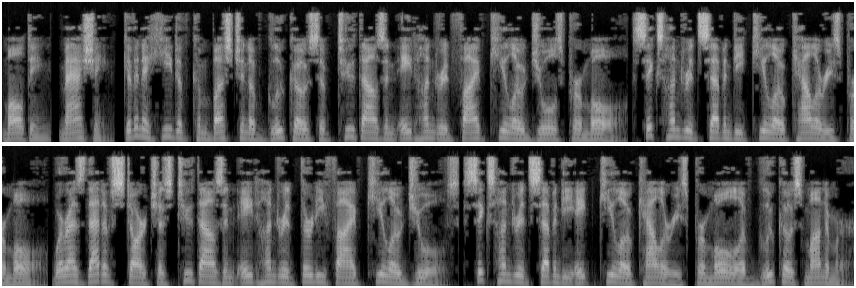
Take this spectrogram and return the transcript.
malting, mashing. Given a heat of combustion of glucose of 2805 kJ per mole 670 kilocalories per mole whereas that of starch is 2835 kJ 678 kilocalories per mole of glucose monomer,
